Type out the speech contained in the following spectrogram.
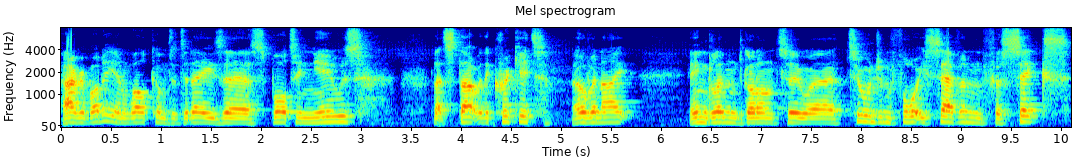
Hi everybody and welcome to today's uh, sporting news. Let's start with the cricket. Overnight, England got on to uh, 247 for 6.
